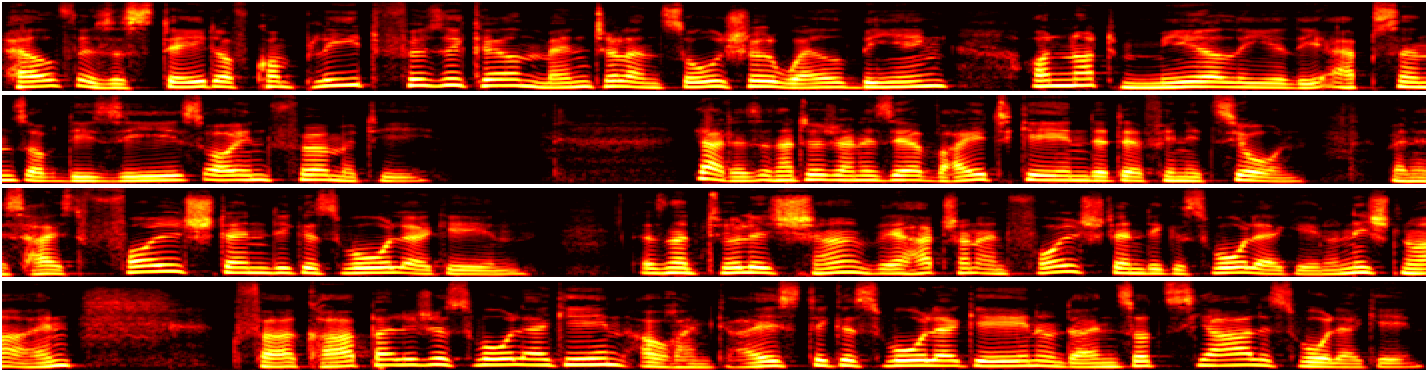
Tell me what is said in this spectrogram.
Health is a state of complete physical, mental and social well-being or not merely the absence of disease or infirmity. Ja, das ist natürlich eine sehr weitgehende Definition. Wenn es heißt vollständiges Wohlergehen, das ist natürlich, wer hat schon ein vollständiges Wohlergehen und nicht nur ein körperliches Wohlergehen, auch ein geistiges Wohlergehen und ein soziales Wohlergehen.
